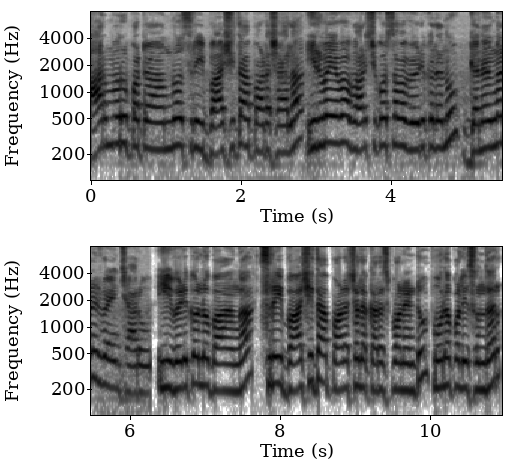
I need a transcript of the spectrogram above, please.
ఆర్మూరు పట్టణంలో శ్రీ భాషిత పాఠశాల ఇరవైవ వార్షికోత్సవ వేడుకలను ఘనంగా నిర్వహించారు. ఈ వేడుకల్లో భాగంగా శ్రీ భాషిత పాఠశాల కరెస్పాండెంట్ పూలపల్లి సుందర్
